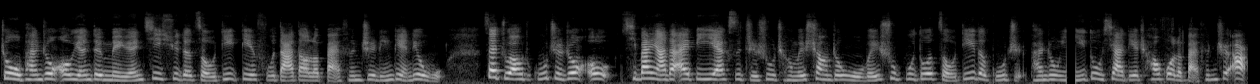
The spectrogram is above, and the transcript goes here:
周五盘中，欧元对美元继续的走低，跌幅达到了百分。之零点六五，在主要股指中，欧西班牙的 IBEX 指数成为上周五为数不多走低的股指，盘中一度下跌超过了百分之二。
